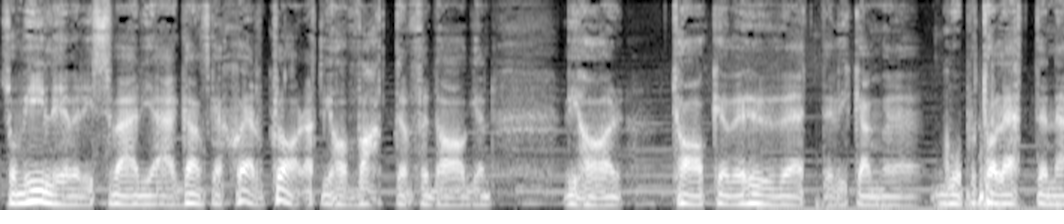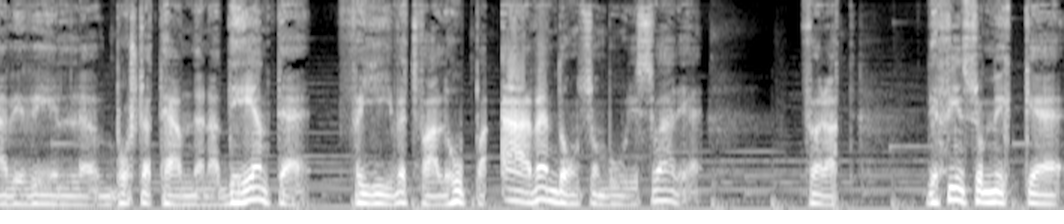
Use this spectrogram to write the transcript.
som vi lever i Sverige är ganska självklar. Att vi har vatten för dagen. Vi har tak över huvudet. Vi kan eh, gå på toaletten när vi vill. Borsta tänderna. Det är inte för givet för allihopa. Även de som bor i Sverige. För att det finns så mycket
